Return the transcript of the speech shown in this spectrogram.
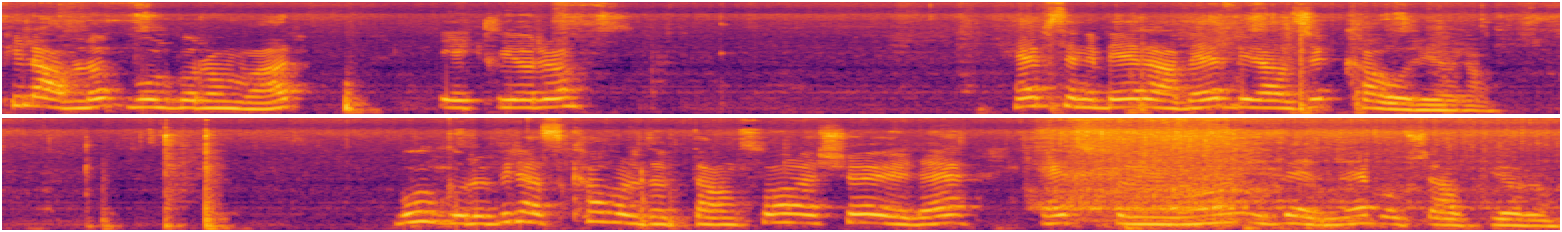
pilavlık bulgurum var. Ekliyorum. Hepsini beraber birazcık kavuruyorum. Bulguru biraz kavurduktan sonra şöyle et suyunu üzerine boşaltıyorum.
